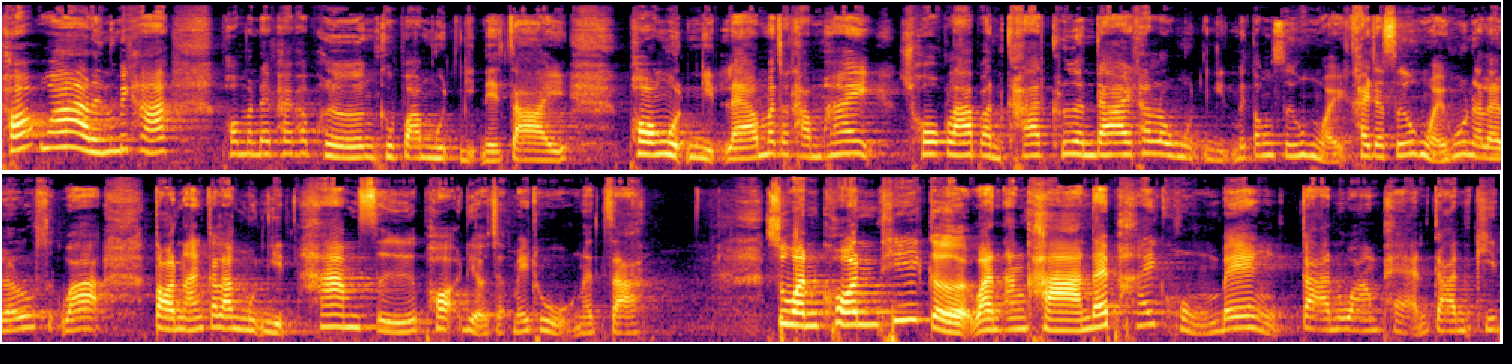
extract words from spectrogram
เพราะว่าอะไรรู้ไหมคะเพราะมันได้ไพ่พระเพลิงคือความหงุดหงิดในใจ พอหงุดหงิดแล้วมันจะทำให้โชคลาภมันคาดเคลื่อนได้ ถ้าเราหงุดหงิดไม่ต้องซื้อหวยใครจะซื้อหวยหุ้นอะไรแล้วรู้สึกว่า ตอนนั้นกำลังหงุดหงิดห้ามซื้อ เพราะเดี๋ยวจะไม่ถูกนะจ๊ะ ส่วนคนที่เกิดวันอังคารได้ไพ่ขงเบ้ง การวางแผนการคิด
